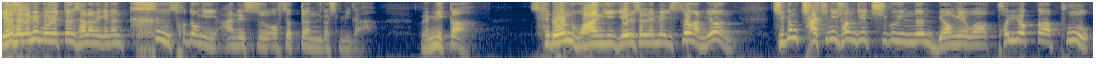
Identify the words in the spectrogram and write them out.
예루살렘에 모였던 사람에게는 큰 소동이 아닐 수 없었던 것입니다. 왜입니까? 새로운 왕이 예루살렘에 입성하면 지금 자신이 현재 쥐고 있는 명예와 권력과 부,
